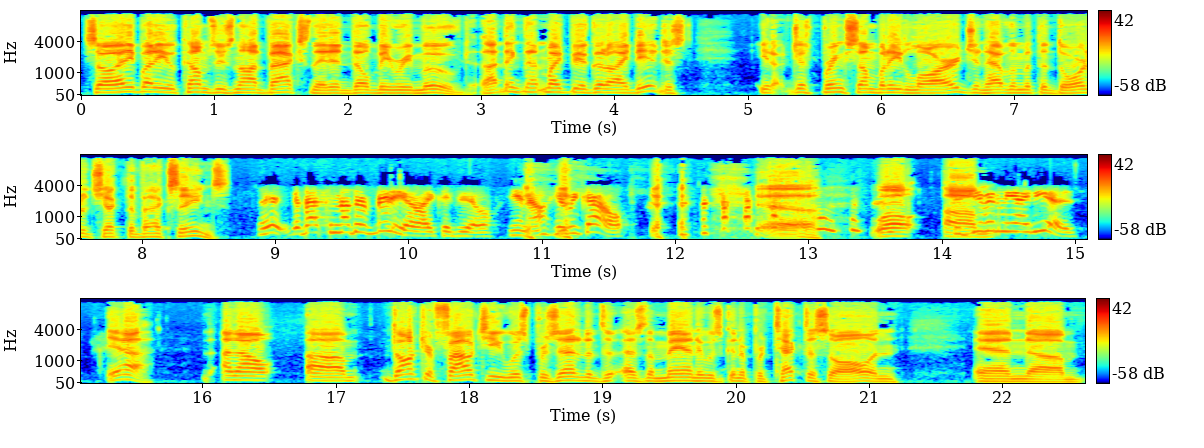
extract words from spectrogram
so anybody who comes who's not vaccinated, they'll be removed. I think that might be a good idea. Just you know, just bring somebody large and have them at the door to check the vaccines. That's another video I could do. You know, here we go. Yeah. Well, You're um, giving me ideas. Yeah. Now, um, Dr. Fauci was presented as the man who was going to protect us all, and and um,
